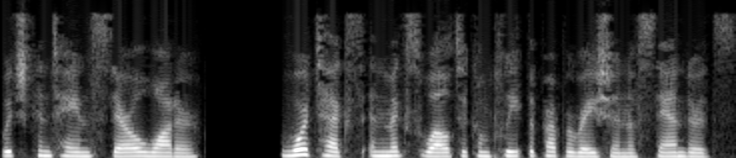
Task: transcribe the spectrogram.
which contains sterile water. Vortex and mix well to complete the preparation of standards.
